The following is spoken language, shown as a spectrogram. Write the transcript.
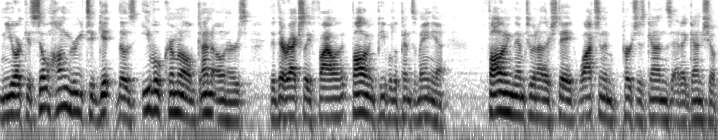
New York is so hungry to get those evil criminal gun owners that they're actually following, following people to Pennsylvania, following them to another state, watching them purchase guns at a gun show,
